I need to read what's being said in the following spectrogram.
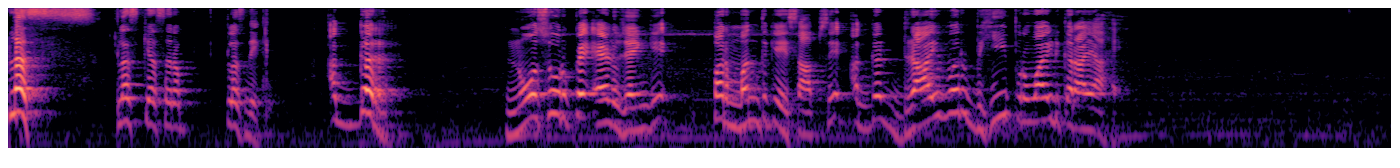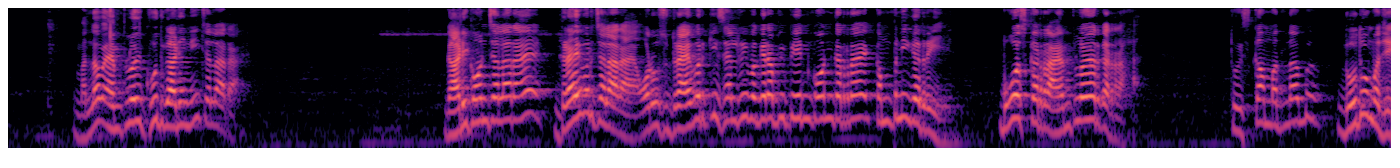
प्लस प्लस क्या सर अब? प्लस देखो। अगर नौ सौ रुपये ऐड हो जाएँगे पर मंथ के हिसाब से, अगर ड्राइवर भी प्रोवाइड कराया है मतलब एम्प्लॉय खुद गाड़ी नहीं चला रहा है। गाड़ी कौन चला रहा है? ड्राइवर चला रहा है। और उस ड्राइवर की सैलरी वगैरह भी पेन कौन कर रहा है? कंपनी कर रही है। बॉस कर रहा है, एम्प्लॉयर कर रहा है। तो इसका मतलब दो दो मज़े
